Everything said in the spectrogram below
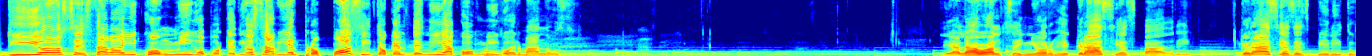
Dios estaba ahí conmigo porque Dios sabía el propósito que Él tenía conmigo, hermanos. Le alabo al Señor. Gracias, Padre. Gracias Espíritu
